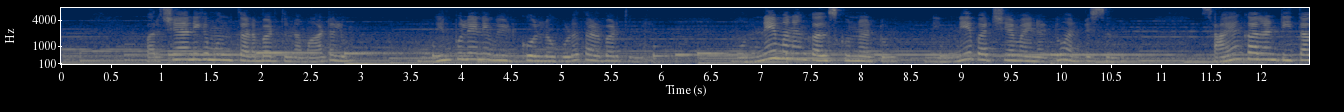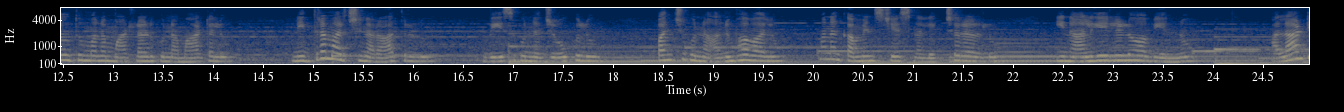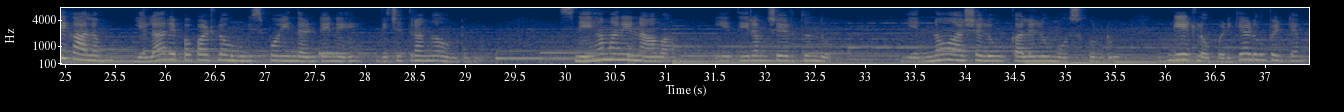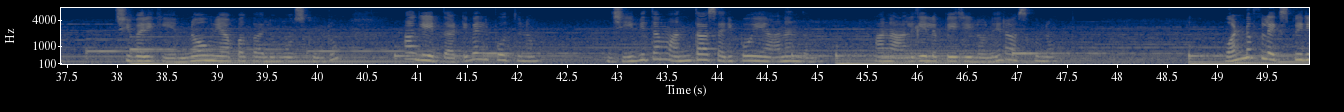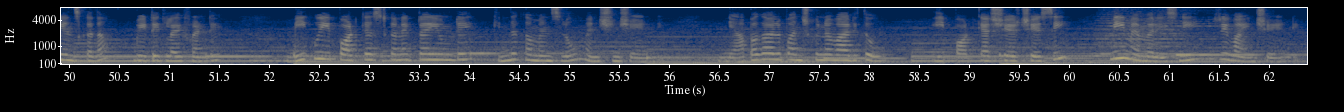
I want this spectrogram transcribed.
పరిచయానికి ముందు తడబడుతున్న మాటలు ముగింపు లేని వీడ్కోల్లో కూడా తడబడుతున్నాయి. మొన్నే మనం కలుసుకున్నట్టు నిన్నే పరిచయం అయినట్టు అనిపిస్తుంది. సాయంకాలం టీ తాగుతూ మనం మాట్లాడుకున్న మాటలు నిద్ర మర్చిన రాత్రులు వేసుకున్న జోకులు పంచుకున్న అనుభవాలు మనం కమెంట్స్ చేసిన లెక్చరర్లు ఈ నాలుగేళ్ళలో అవి ఎన్నో. అలాంటి కాలం ఎలా రెప్పపాట్లో ముగిసిపోయిందంటేనే విచిత్రంగా ఉంటుంది. స్నేహం అనే నావ ఏ తీరం చేరుతుందో ఎన్నో ఆశలు కలలు మోసుకుంటూ గేట్ లోపలికి అడుగుపెట్టాం చివరికి ఎన్నో జ్ఞాపకాలు మోసుకుంటూ ఆ గేట్ దాటి వెళ్ళిపోతున్నాం. జీవితం అంతా సరిపోయే ఆనందం ఆ నాలుగేళ్ళ పేజీలోనే రాసుకున్నాం. వండర్ఫుల్ ఎక్స్పీరియన్స్ కదా బీటెక్ లైఫ్ అంటే. మీకు ఈ పాడ్కాస్ట్ కనెక్ట్ అయి ఉంటే కింద కమెంట్స్లో మెన్షన్ చేయండి. జ్ఞాపకాలు పంచుకున్న వారితో ఈ పాడ్కాస్ట్ షేర్ చేసి మీ మెమరీస్ని రివైండ్ చేయండి.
